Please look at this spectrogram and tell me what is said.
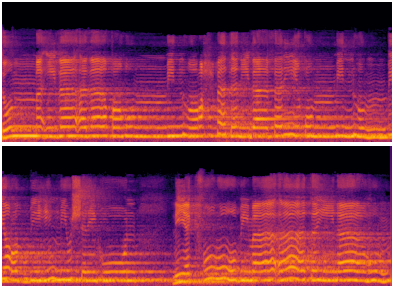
ثم إذا أذاقهم منه رحمة إذا فريق منهم بربهم يشركون ليكفروا بما آتيناهم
